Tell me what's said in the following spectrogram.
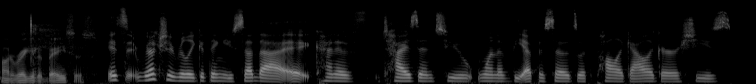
on a regular basis. It's actually a really good thing you said that. It kind of ties into one of the episodes with Paula Gallagher. She's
